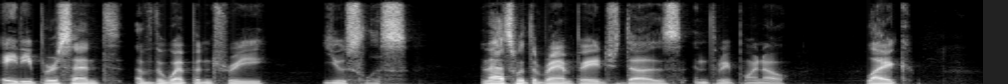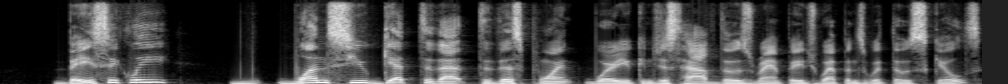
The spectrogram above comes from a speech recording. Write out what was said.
eighty percent of the weapon tree useless, and that's what the rampage does in 3.0. Like basically once you get to that to this point where you can just have those rampage weapons with those skills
